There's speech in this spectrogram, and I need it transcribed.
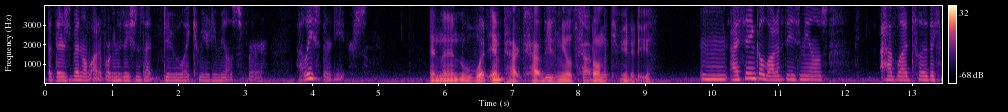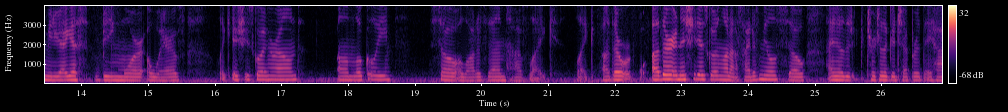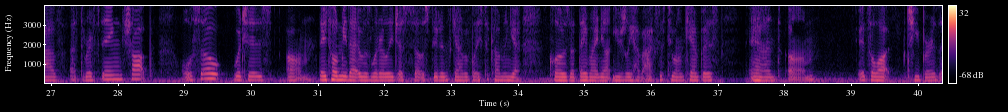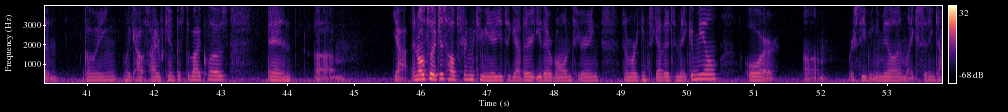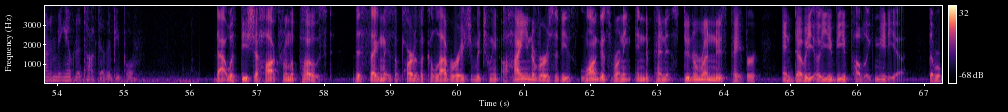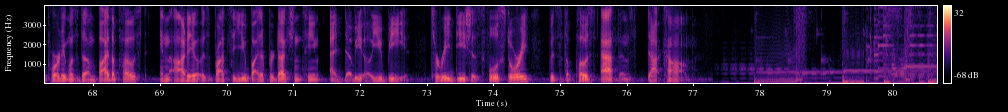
but there's been a lot of organizations that do like community meals for at least 30 years. And then, what impact have these meals had on the community? Mm, I think a lot of these meals have led to the community, I guess, being more aware of like issues going around um, locally. So a lot of them have like like other other initiatives going on outside of meals. So I know the Church of the Good Shepherd they have a thrifting shop also, which is um, they told me that it was literally just so students can have a place to come and get clothes that they might not usually have access to on campus, and um, it's a lot cheaper than going like outside of campus to buy clothes, and um, yeah, and also it just helps bring the community together, either volunteering and working together to make a meal, or um, receiving a meal and like sitting down and being able to talk to other people. That was Disha Hawk from the Post. This segment is a part of a collaboration between Ohio University's longest running independent student run newspaper and WOUB Public Media. The reporting was done by The Post, and the audio is brought to you by the production team at WOUB. To read Disha's full story, visit thepostathens.com.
